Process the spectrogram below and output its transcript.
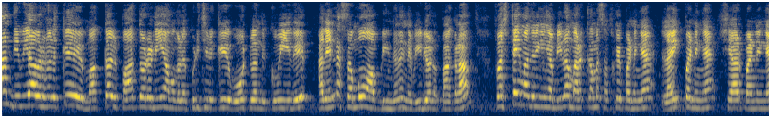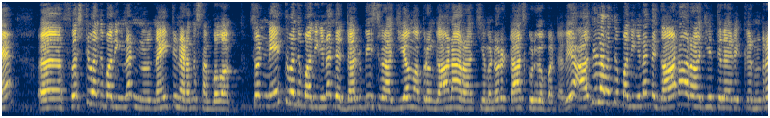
தான் திவ்யா அவர்களுக்கு மக்கள் பார்த்த உடனே அவங்கள பிடிச்சிருக்கு ஓட்டு வந்து குவியுது. அது என்ன சம்பவம் அப்படின்றத இந்த வீடியோவில் பார்க்கலாம். ஃபர்ஸ்ட் டைம் வந்திருக்கீங்க அப்படின்னா மறக்காம சப்ஸ்கிரைப் பண்ணுங்க லைக் பண்ணுங்க ஷேர் பண்ணுங்க. ஃபர்ஸ்ட் வந்து பாத்தீங்கன்னா நைட்டு நடந்த சம்பவம். ஸோ நேற்று வந்து பார்த்தீங்கன்னா இந்த தர்பீஸ் ராஜ்யம் அப்புறம் கானா ராஜ்யம் என்ற ஒரு டாஸ்க் கொடுக்கப்பட்டது. அதில் வந்து பார்த்தீங்கன்னா இந்த கானா ராஜ்யத்தில் இருக்கின்ற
